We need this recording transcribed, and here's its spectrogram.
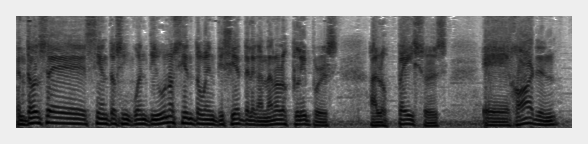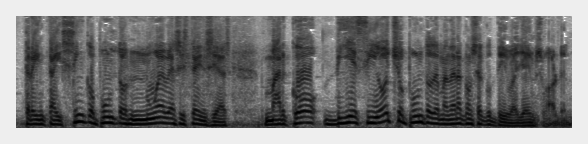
Entonces, 151-127 le ganaron los Clippers a los Pacers. Eh, Harden, 35 puntos, 9 asistencias. Marcó 18 puntos de manera consecutiva, James Harden.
